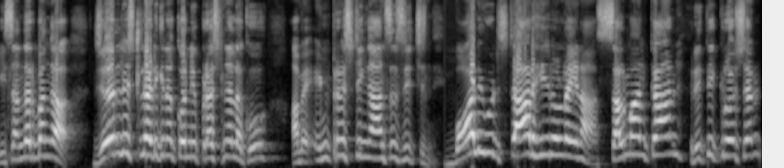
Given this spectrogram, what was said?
ఈ సందర్భంగా జర్నలిస్టులు అడిగిన కొన్ని ప్రశ్నలకు ఆమె ఇంట్రెస్టింగ్ ఆన్సర్స్ ఇచ్చింది. బాలీవుడ్ స్టార్ హీరోలైన సల్మాన్ ఖాన్ రితిక్ రోషన్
